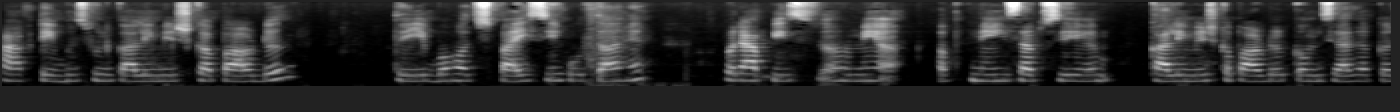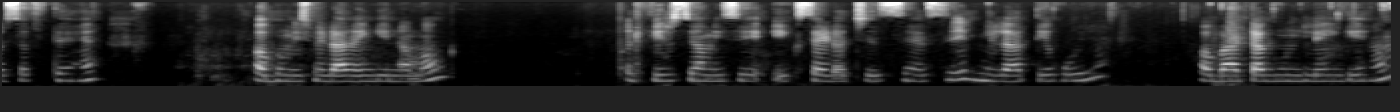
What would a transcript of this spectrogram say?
हाफ़ टेबल स्पून काली मिर्च का पाउडर तो ये बहुत स्पाइसी होता है। पर आप इसमें अपने हिसाब से काली मिर्च का पाउडर कम ज़्यादा कर सकते हैं। अब हम इसमें डालेंगे नमक, और फिर से हम इसे एक साइड अच्छे से ऐसे मिलाते हुए, अब आटा गूंद लेंगे हम।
